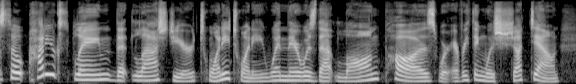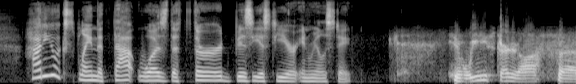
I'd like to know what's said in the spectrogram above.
So, how do you explain that last year, 2020, when there was that long pause where everything was shut down, how do you explain that that was the third busiest year in real estate? You know, we started off uh,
